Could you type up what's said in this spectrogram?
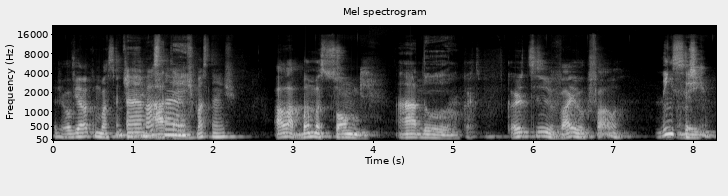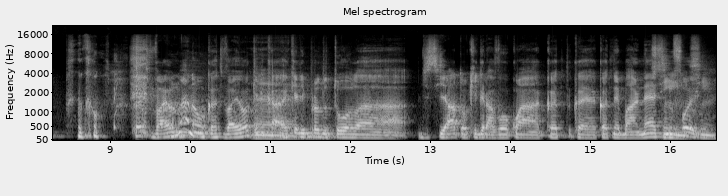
Eu já ouvi ela com bastante É, gente. bastante, tem. bastante. Alabama Song. Ah, do. Kurt, Kurt Weill que fala? Nem sei. Kurt Weill não é não. Kurt Weill é aquele, cara, aquele produtor lá de Seattle que gravou com a Kurt, é, Courtney Barnett, Sim, não foi? sim.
